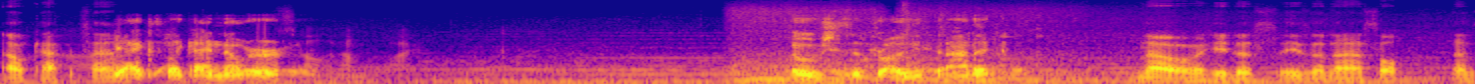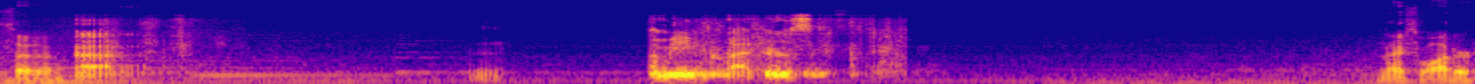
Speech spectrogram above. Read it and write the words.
Oh, Capitan. Yeah, 'cause, like I know her. Selling, I'm buying. Oh, she's a drug addict? No, he just he's an asshole. And so Ah. I'm eating crackers. nice water.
